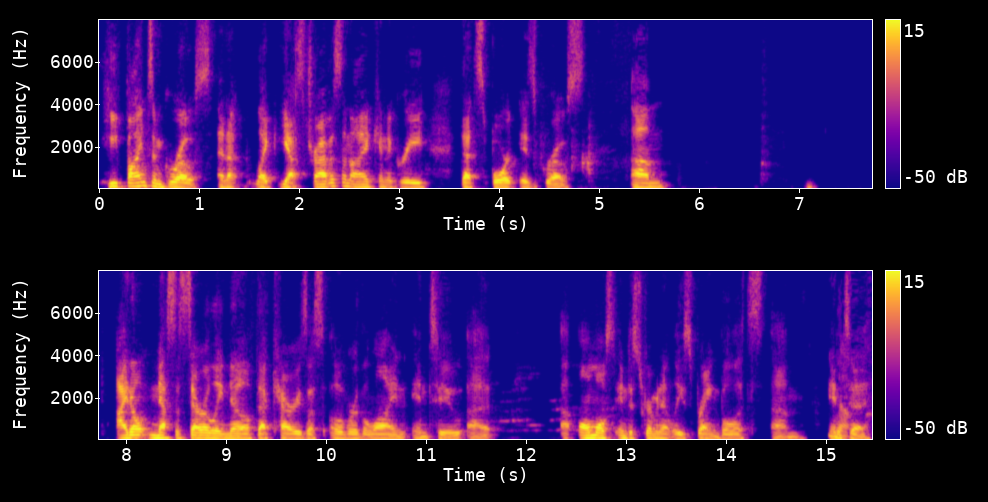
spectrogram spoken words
he finds him gross, and I, like yes, Travis and I can agree that sport is gross. Um, I don't necessarily know if that carries us over the line into uh, uh, almost indiscriminately spraying bullets um, No.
